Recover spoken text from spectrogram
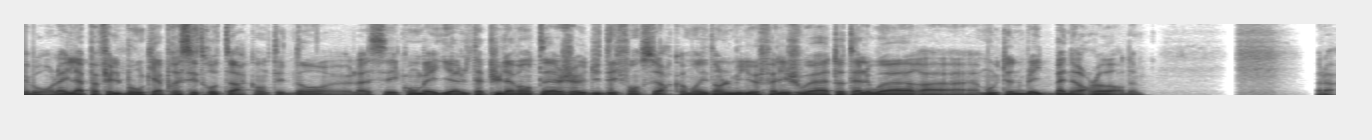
Et bon, là, il a pas fait le bon, après c'est trop tard. Quand t'es dedans, euh, là, c'est combat égal. T'as plus l'avantage euh, du défenseur. Comme on est dans le milieu, fallait jouer à Total War, à Mountain Blade Bannerlord. Voilà.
